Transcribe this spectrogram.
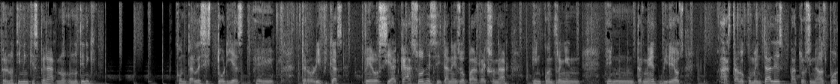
pero no tienen que esperar, no, no tienen que contarles historias eh, terroríficas, pero si acaso necesitan eso para reaccionar, encuentran en, en internet videos hasta documentales patrocinados por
